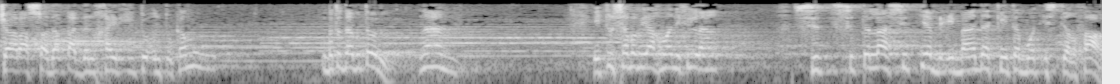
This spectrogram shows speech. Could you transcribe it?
cara sedekah dan khair itu untuk kamu. Betul tak betul? Nah itu sebab ya akhwani fillah setelah setiap ibadah kita buat istighfar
